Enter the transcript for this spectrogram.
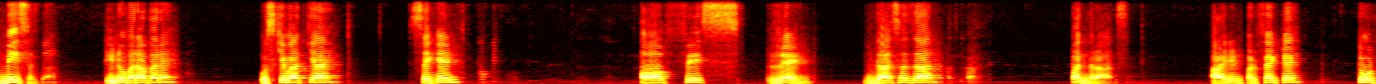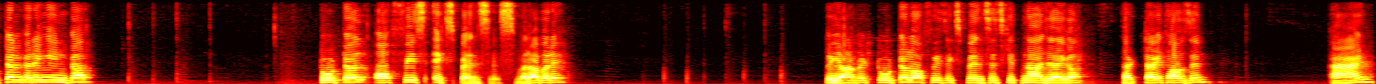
बीस हज़ार। तीनों बराबर है। उसके बाद क्या है? सेकेंड ऑफ़िस रेंट दस हज़ार, पंद्रह हज़ार। आयरन परफेक्ट है। टोटल करेंगे इनका। टोटल ऑफ़िस एक्सपेंसेस बराबर है। तो यहाँ पे टोटल ऑफ़िस एक्सपेंसेस कितना आ जाएगा? Thirty thousand and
